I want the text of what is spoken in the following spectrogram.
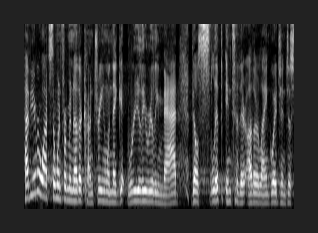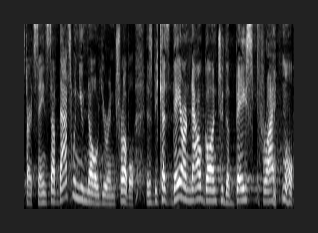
Have you ever watched someone from another country and when they get really, really mad, they'll slip into their other language and just start saying stuff? That's when you know you're in trouble, is because they are now gone to the base primal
